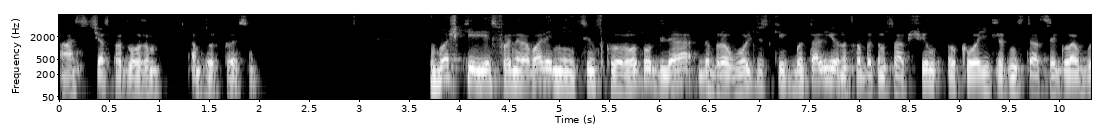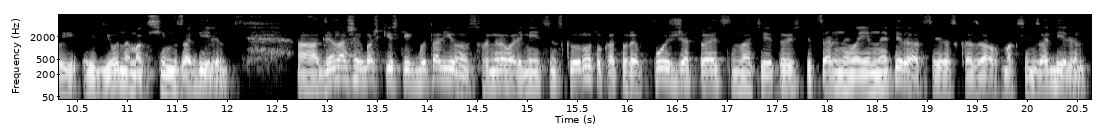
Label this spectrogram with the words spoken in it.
а сейчас продолжим обзор прессы. В Башкирии сформировали медицинскую роту для добровольческих батальонов. Об этом сообщил руководитель администрации главы региона Максим Забелин. А, для наших башкирских батальонов сформировали медицинскую роту, которая позже отправится на территорию специальной военной операции, рассказал Максим Забелин.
